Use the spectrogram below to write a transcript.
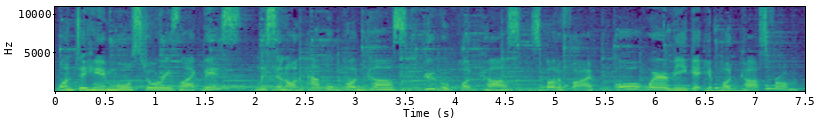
Want to hear more stories like this? Listen on Apple Podcasts, Google Podcasts, Spotify, or wherever you get your podcasts from.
